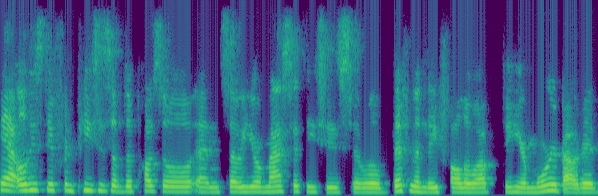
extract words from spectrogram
all these different pieces of the puzzle. And so your master thesis will definitely follow up to hear more about it.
